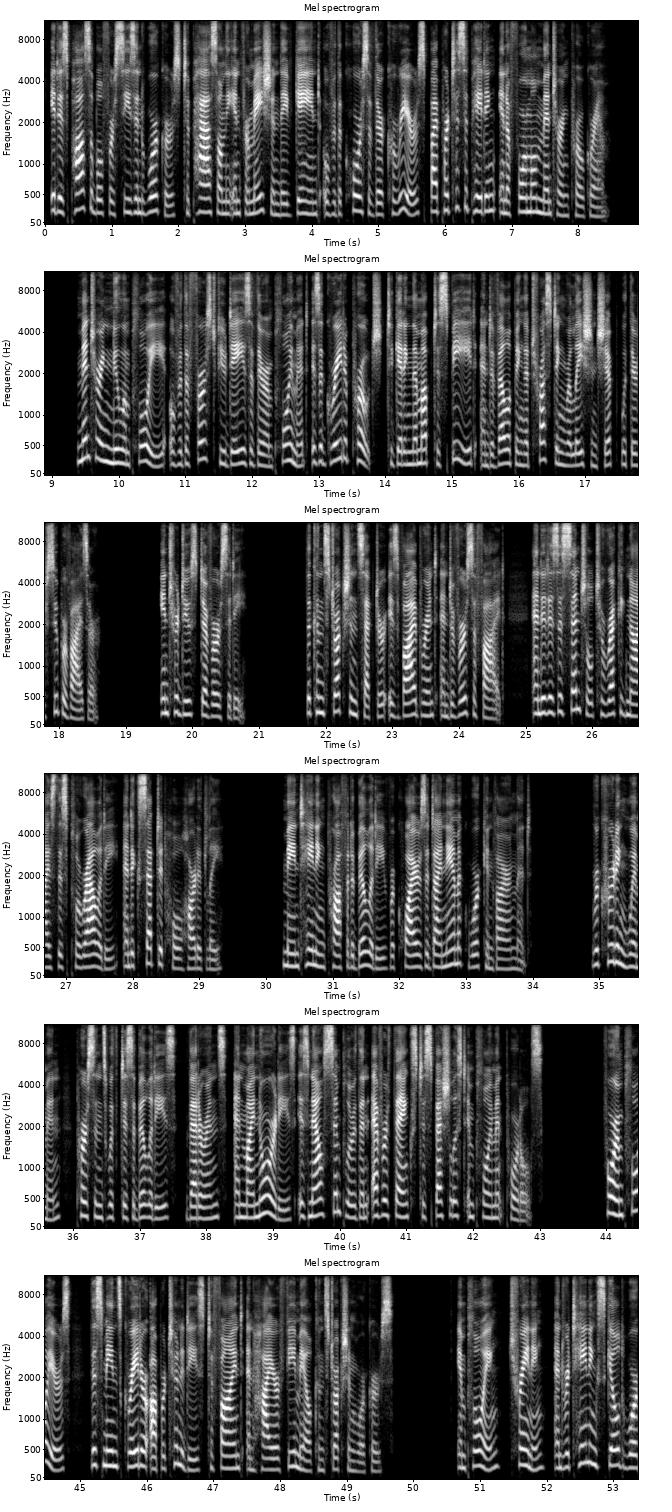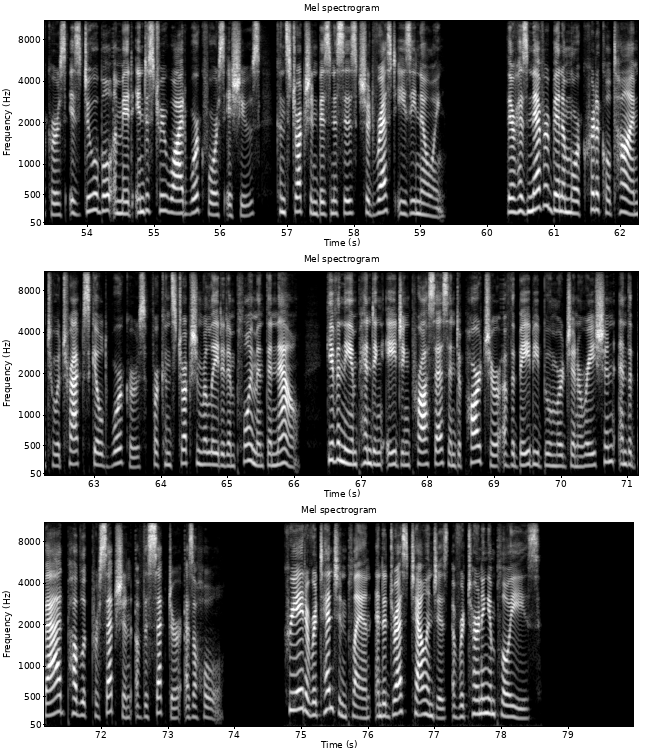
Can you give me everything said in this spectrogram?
It is possible for seasoned workers to pass on the information they've gained over the course of their careers by participating in a formal mentoring program. Mentoring new employee over the first few days of their employment is a great approach to getting them up to speed and developing a trusting relationship with their supervisor. Introduce diversity. The construction sector is vibrant and diversified, and it is essential to recognize this plurality and accept it wholeheartedly. Maintaining profitability requires a dynamic work environment. Recruiting women, persons with disabilities, veterans, and minorities is now simpler than ever thanks to specialist employment portals. For employers, this means greater opportunities to find and hire female construction workers employing, training, and retaining skilled workers is doable amid industry wide workforce issues, construction businesses should rest easy knowing. There has never been a more critical time to attract skilled workers for construction related employment than now, given the impending aging process and departure of the baby boomer generation and the bad public perception of the sector as a whole. Create a retention plan and address challenges of returning employees.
